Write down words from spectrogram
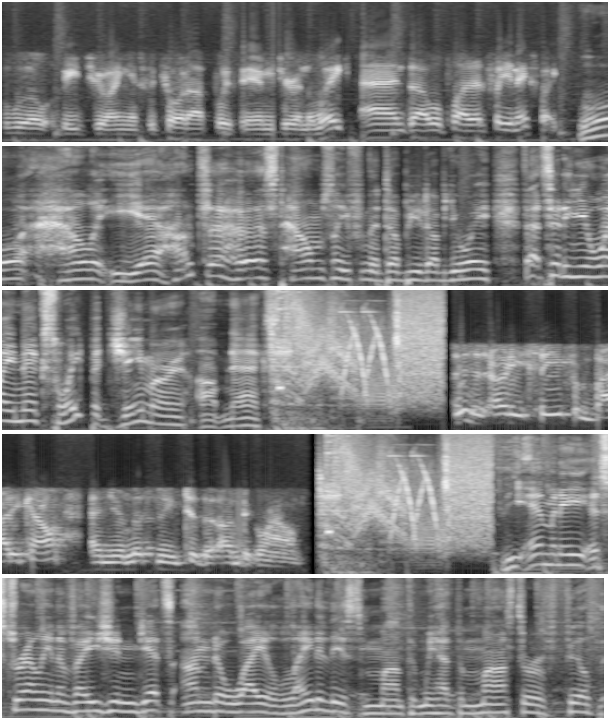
will be joining us. We caught up with him during the week, and uh, we'll play that for you next week. Oh, hell yeah. Hunter Hearst Helmsley from the WWE. That's heading your way next week, but G-Mo up next. This is Ernie C from Body Count, and you're listening to The Underground. The M&E Australian Invasion gets underway later this month, and we have the Master of Filth,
